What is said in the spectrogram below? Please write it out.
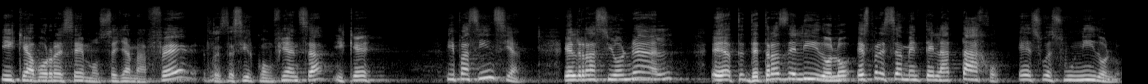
y que aborrecemos. Se llama fe, es decir, confianza y qué? Y paciencia. El racional eh, detrás del ídolo es precisamente el atajo. Eso es un ídolo.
